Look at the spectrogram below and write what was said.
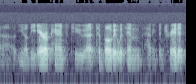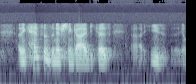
uh, you know, the heir apparents to uh, to Bogut with him having been traded. I think Henson's an interesting guy because uh, he's you know,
